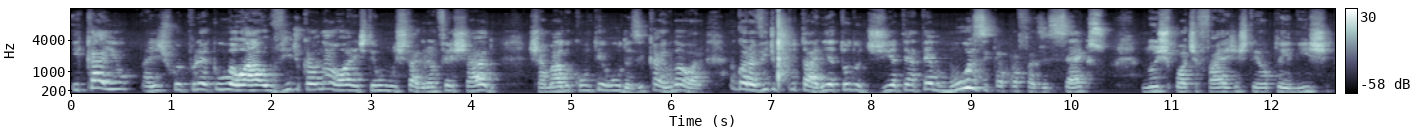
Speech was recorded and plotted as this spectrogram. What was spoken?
e caiu. A gente ficou por o, o, vídeo caiu na hora. A gente tem um Instagram fechado chamado Conteúdas e caiu na hora. Agora, vídeo putaria todo dia, tem até música para fazer sexo no Spotify. A gente tem uma playlist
